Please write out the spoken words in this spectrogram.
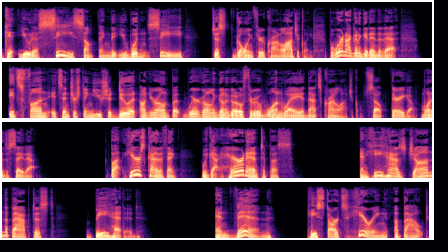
get you to see something that you wouldn't see just going through chronologically. But we're not going to get into that. It's fun, it's interesting. You should do it on your own, but we're only going to go through one way, and that's chronological. So there you go. Wanted to say that. But here's kind of the thing we got Herod Antipas, and he has John the Baptist beheaded, and then he starts hearing about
